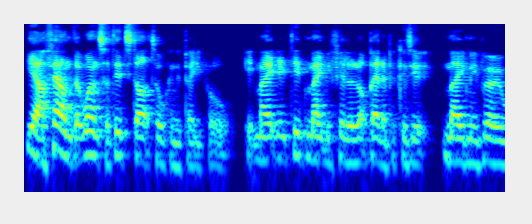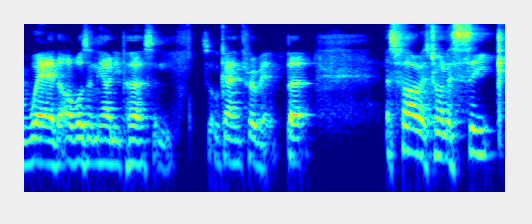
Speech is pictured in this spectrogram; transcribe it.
yeah, I found that once I did start talking to people, it made it did make me feel a lot better because it made me very aware that I wasn't the only person sort of going through it. But as far as trying to seek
